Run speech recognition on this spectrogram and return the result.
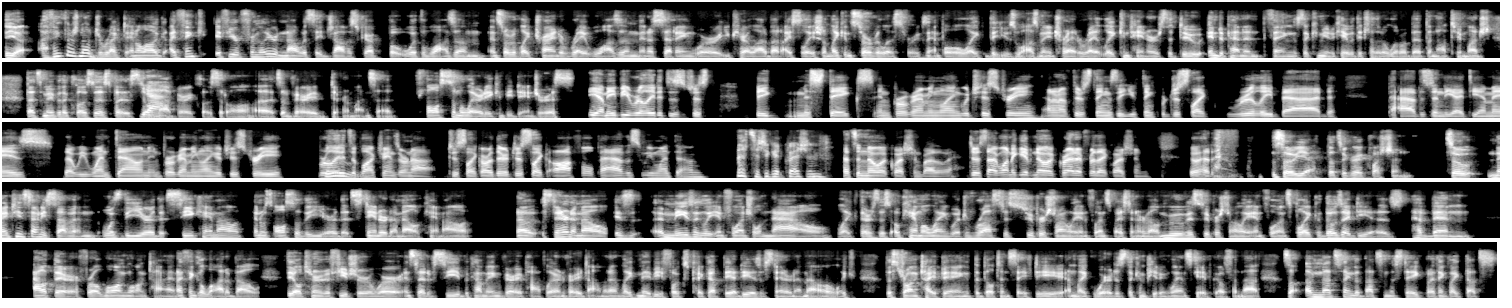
Yeah, I think there's no direct analog. I think if you're familiar not with say JavaScript, but with WASM and sort of like trying to write WASM in a setting where you care a lot about isolation, like in serverless, for example, like they use WASM and you try to write like containers that do independent things that communicate with each other a little bit, but not too much. That's maybe the closest, but it's still yeah. not very close at all. Uh, it's a very different mindset. False similarity can be dangerous. Yeah, maybe related to just big mistakes in programming language history. I don't know if there's things that you think were just like really bad paths in the idea maze that we went down in programming language history related Ooh. to blockchains or not? Just like, are there just like awful paths we went down? That's such a good question. That's a Noah question, by the way. Just I want to give Noah credit for that question. Go ahead. so, yeah, that's a great question. So, 1977 was the year that C came out and was also the year that Standard ML came out. Now, standard ML is amazingly influential now. Like there's this OCaml language. Rust is super strongly influenced by standard ML. Move is super strongly influenced. But like those ideas have been out there for a long, long time. I think a lot about the alternative future where instead of C becoming very popular and very dominant, like maybe folks pick up the ideas of standard ML, like the strong typing, the built in safety, and like where does the computing landscape go from that? So I'm not saying that that's a mistake, but I think like that's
